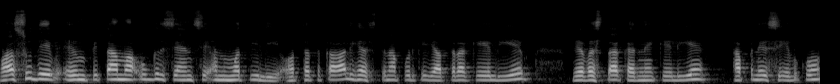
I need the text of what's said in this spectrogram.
वासुदेव एवं पितामह उग्रसेन से अनुमति ली और तत्काल ही हस्तनापुर की यात्रा के लिए व्यवस्था करने के लिए अपने सेवकों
